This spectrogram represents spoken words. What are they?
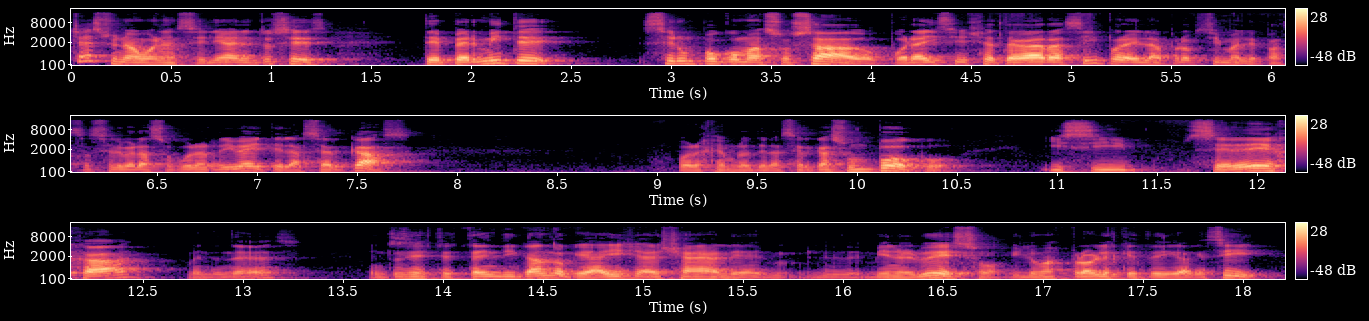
ya es una buena señal. Entonces, te permite ser un poco más osado. Por ahí, si ella te agarra así, por ahí la próxima le pasas el brazo por arriba y te la acercás. Por ejemplo, te la acercás un poco. Y si se deja, ¿me entendés? Entonces te está indicando que ahí ya, ya le, le viene el beso. Y lo más probable es que te diga que sí.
